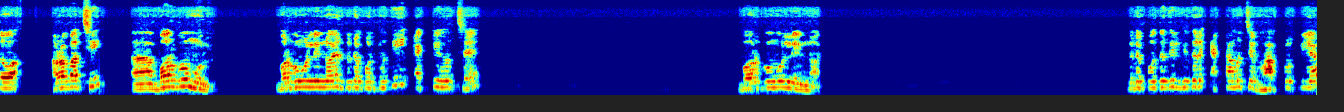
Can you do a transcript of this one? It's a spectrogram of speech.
তো আমরা পাচ্ছি বর্গমূল। বর্গমূল নির্ণয়ের দুটো পদ্ধতি। একটি হচ্ছে বর্গমূল নির্ণয়। দুটো পদ্ধতির ভিতরে একটা হচ্ছে ভাগ প্রক্রিয়া।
